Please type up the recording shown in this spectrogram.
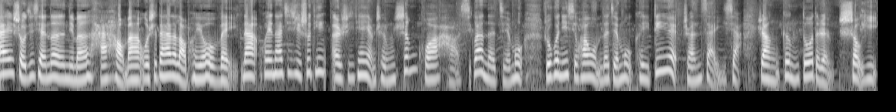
嗨，手机前的你们还好吗？我是大家的老朋友伟娜，欢迎大家继续收听《二十一天养成生活好习惯》的节目。如果你喜欢我们的节目，可以订阅、转载一下，让更多的人受益。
